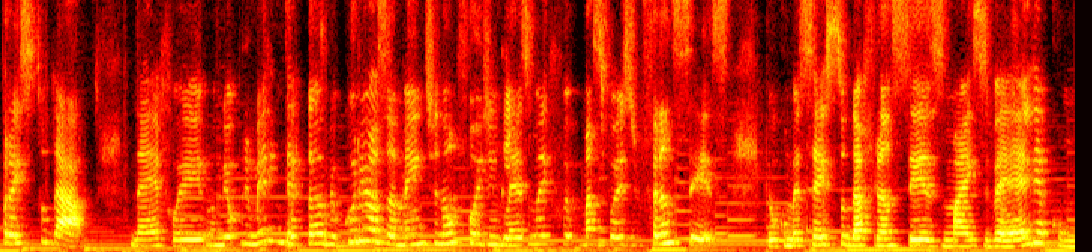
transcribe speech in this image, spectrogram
para estudar, né? Foi o meu primeiro intercâmbio, curiosamente, não foi de inglês, mas foi, mas foi de francês. Eu comecei a estudar francês mais velha, com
